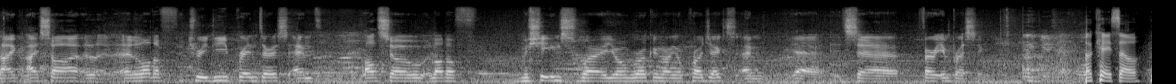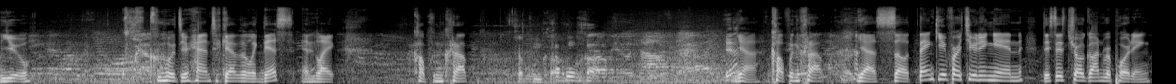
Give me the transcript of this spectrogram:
Like I saw a, a lot of 3D printers and also a lot of machines where you're working on your projects and yeah, it's uh, very impressive. Okay, so you hold your hand together like this and like kapun krab. Kapun krab. Yeah, yeah kapun krab. yes, so thank you for tuning in. This is Trogon reporting.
